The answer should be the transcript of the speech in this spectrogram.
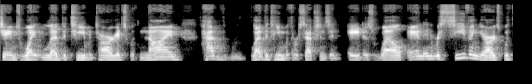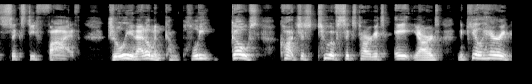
James White led the team in targets with nine, had led the team with receptions in eight as well, and in receiving yards with 65. Julian Edelman, complete ghost, caught just two of six targets, eight yards. N'Keal Harry,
